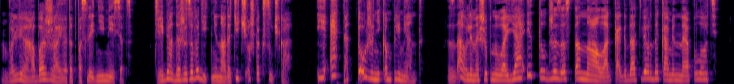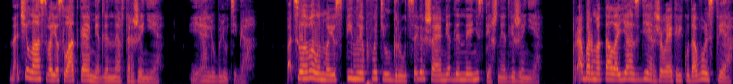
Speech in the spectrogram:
«Бля, обожаю этот последний месяц. Тебя даже заводить не надо, течешь как сучка». «И это тоже не комплимент», — сдавленно шепнула я и тут же застонала, когда твердокаменная плоть начала свое сладкое медленное вторжение. «Я люблю тебя», Поцеловал он мою спину и обхватил грудь, совершая медленные неспешные движения. Пробормотала я, сдерживая крик удовольствия,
